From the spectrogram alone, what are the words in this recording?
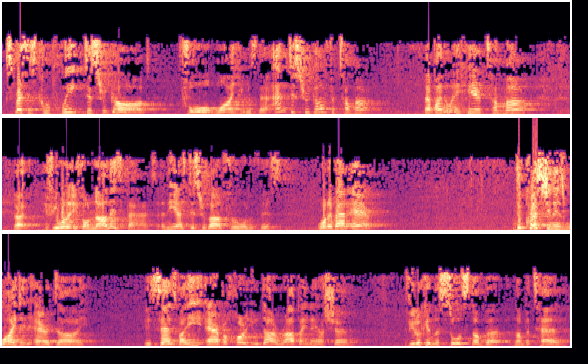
expresses complete disregard for why he was there and disregard for Tamar. Now, by the way, here Tamar, uh, if you want to, if Onan is bad and he has disregard for all of this, what about Er? The question is, why did Er die? It says, "Vayi Er b'chor Yudah Rabbeinu Hashem." If you look in the source number number ten,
